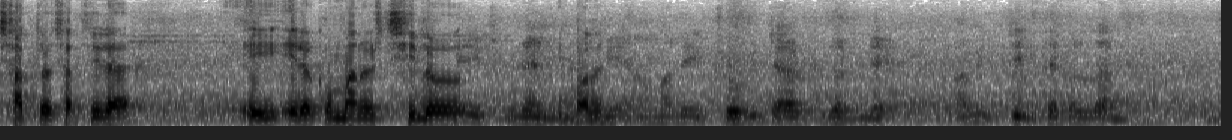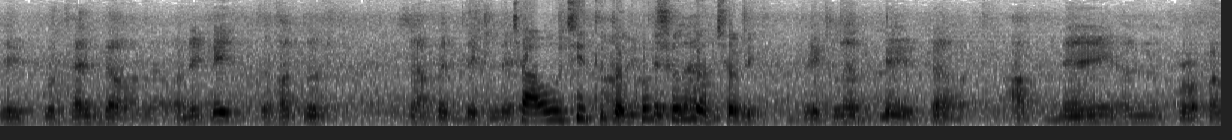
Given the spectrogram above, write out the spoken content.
ছাত্রছাত্রীরা এই এরকম মানুষ ছিল। বলেন। আমি আমার এই ছবিটার জন্য আমি চিন্তা করলাম যে কোথায় দেওয়া যায়। অনেকেই হয়তো চাপে দেখলে চাওয়া উচিত তো খুব সুন্দর ছবি। দেখলাম যে এটা আপনি হলেন প্রপার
